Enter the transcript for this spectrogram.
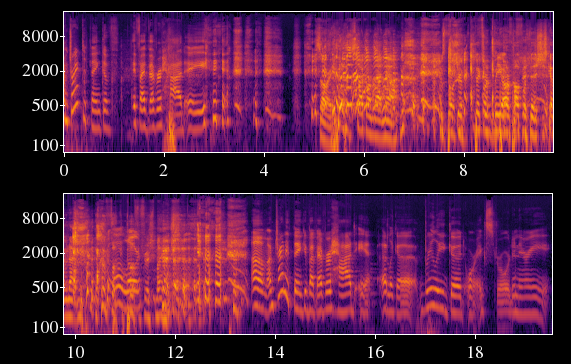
I'm trying to think of if I've ever had a Sorry, I'm stuck on that now. Just picture, picture VR pufferfish just coming at me. oh lord. Fish man. Um, I'm trying to think if I've ever had a, a like a really good or extraordinary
